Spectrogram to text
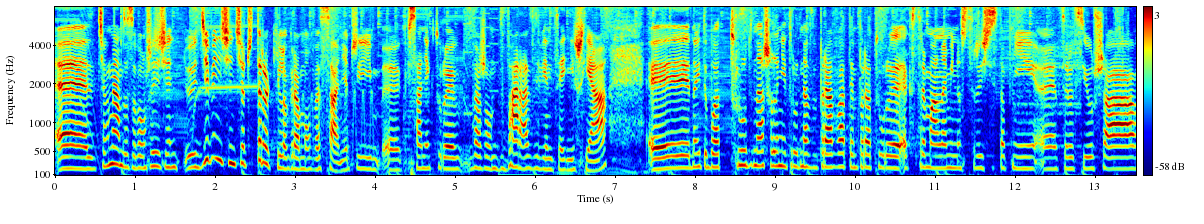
E, Ciągnęłam za sobą 60, 94-kilogramowe sanie, czyli e, sanie, które ważą dwa razy więcej niż ja. E, No i to była trudna, szalenie trudna wyprawa, temperatury ekstremalne, minus 40 stopni e, Celsjusza.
